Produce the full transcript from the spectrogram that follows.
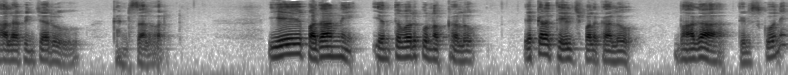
ఆలాపించారు ఘంటసాల వారు. ఏ పదాన్ని ఎంతవరకు నొక్కాలో ఎక్కడ తేల్చి పలకాలో బాగా తెలుసుకొని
